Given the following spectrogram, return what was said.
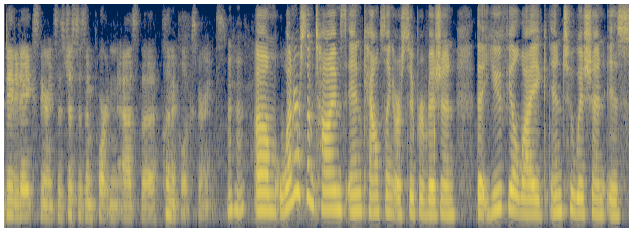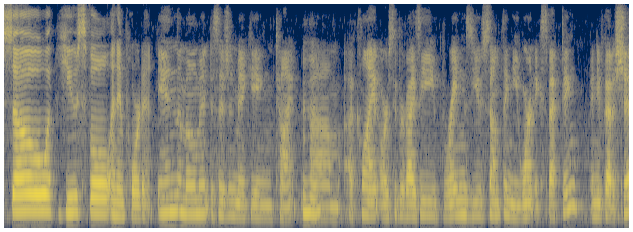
day to day experience is just as important as the clinical experience. hmm Um, when are some times in counseling or supervision that you feel like intuition is so useful and important? in the moment decision making time. Mhm. Um, a client or supervisee brings you something you weren't expecting, and you've got to shift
